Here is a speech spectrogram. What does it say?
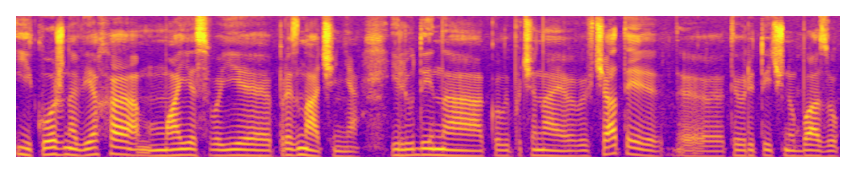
і кожна веха має своє призначення. І людина, коли починає вивчати е, теоретичну базу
